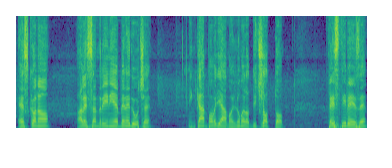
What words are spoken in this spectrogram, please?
Escono Alessandrini e Beneduce. In campo vediamo il numero 18 Festivese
